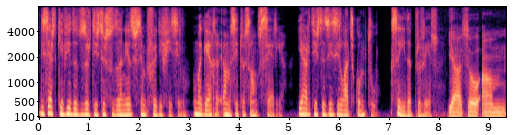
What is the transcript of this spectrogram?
Disseste que a vida dos artistas sudaneses sempre foi difícil. Uma guerra é uma situação séria. E há artistas exilados como tu. Que saída prevês? Yeah, so um,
